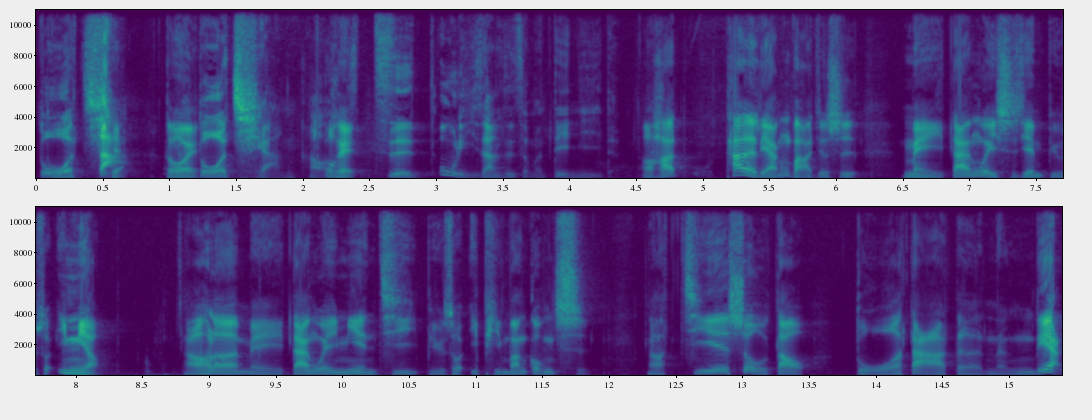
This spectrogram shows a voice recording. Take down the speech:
多强？对，多强？好，OK，是物理上是怎么定义的？哦，它它的量法就是。每单位时间，比如说一秒，然后呢，每单位面积，比如说一平方公尺，啊，接受到多大的能量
